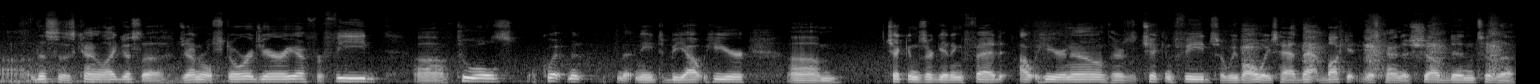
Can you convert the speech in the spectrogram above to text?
uh, this is kind of like just a general storage area for feed, uh, tools, equipment that need to be out here. Um, chickens are getting fed out here now. There's a chicken feed, so we've always had that bucket just kind of shoved into the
